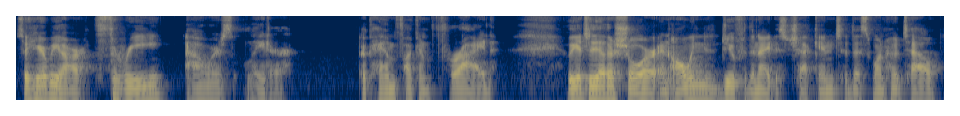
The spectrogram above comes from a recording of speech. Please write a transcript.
So here we are, three hours later. Okay, I'm fucking fried. We get to the other shore, and all we need to do for the night is check into this one hotel.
